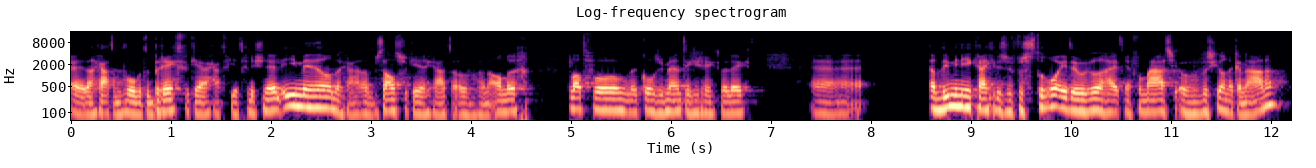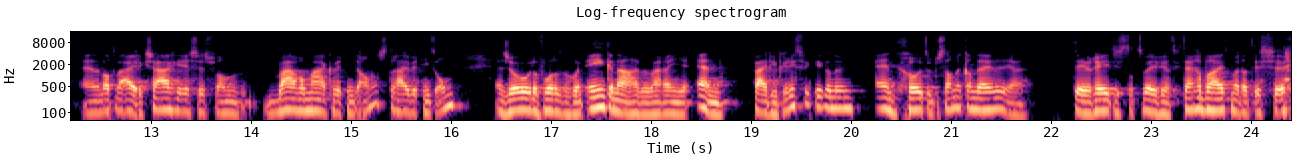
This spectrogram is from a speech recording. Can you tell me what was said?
eh, dan gaat er bijvoorbeeld het berichtverkeer gaat via traditionele e-mail, dan gaat het bestandsverkeer gaat over een ander platform, consumentengericht wellicht. Eh, op die manier krijg je dus een verstrooide hoeveelheid informatie over verschillende kanalen. En wat we eigenlijk zagen is dus van, waarom maken we het niet anders? Draaien we het niet om? En zo ervoor dat we gewoon één kanaal hebben waarin je en veilig berichtverkeer kan doen en grote bestanden kan delen. Ja, theoretisch tot 42 terabyte, maar dat, is, eh,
